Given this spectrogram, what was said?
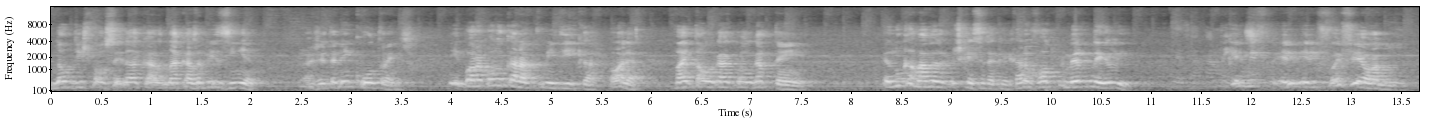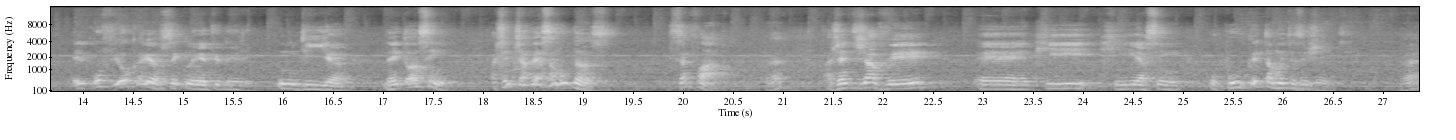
não diz para você ir na casa, na casa vizinha. A gente nem encontra isso. Embora quando o cara me indica, olha, vai em tal lugar que o lugar tem. Eu nunca mais vou esquecer daquele cara, eu volto primeiro nele. Exatamente. Porque ele, me, ele, ele foi fiel a mim. Ele confiou que eu ia ser cliente dele um dia. Né? Então, assim, a gente já vê essa mudança. Isso é fato. Né? A gente já vê é, que, que assim, o público está muito exigente. Né?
